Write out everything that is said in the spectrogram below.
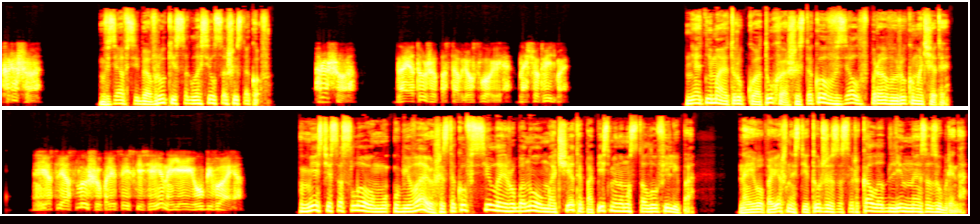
«Хорошо. Взяв себя в руки, согласился Шестаков. Хорошо. Но я тоже поставлю условия насчет ведьмы. Не отнимая трубку от уха, Шестаков взял в правую руку мачете. Если я слышу полицейские сирены, я ее убиваю. Вместе со словом «убиваю» Шестаков силой рубанул мачете по письменному столу Филиппа. На его поверхности тут же засверкала длинная зазубрина.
